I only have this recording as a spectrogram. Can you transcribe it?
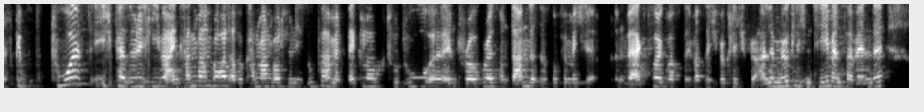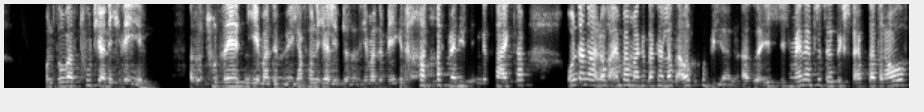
es gibt Tools. Ich persönlich liebe ein Kanban-Board. Also Kanban-Board finde ich super mit Backlog, To-Do, äh, in Progress und dann. Das ist so für mich ein Werkzeug, was, was ich wirklich für alle möglichen Themen verwende. Und sowas tut ja nicht weh. Also es tut selten jemandem weh. Ich habe es noch nicht erlebt, dass es jemandem weh getan hat, wenn ich es ihm gezeigt habe. Und dann halt auch einfach mal gesagt hat, lass ausprobieren. Also ich, ich manage das, ich schreibe da drauf,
